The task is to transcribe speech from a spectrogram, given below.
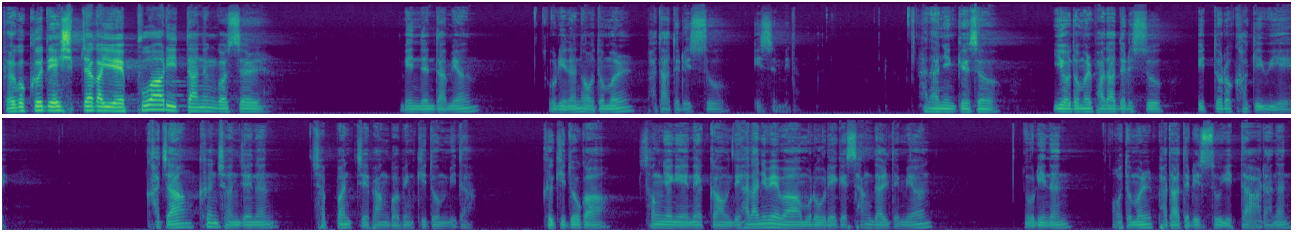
결국 그 뒤에 십자가 위에 부활이 있다는 것을 믿는다면 우리는 어둠을 받아들일 수 있습니다. 하나님께서 이 어둠을 받아들일 수 있도록 하기 위해 가장 큰 전제는 첫 번째 방법인 기도입니다. 그 기도가 성령의 은혜 가운데 하나님의 마음으로 우리에게 상달되면 우리는 어둠을 받아들일 수 있다라는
